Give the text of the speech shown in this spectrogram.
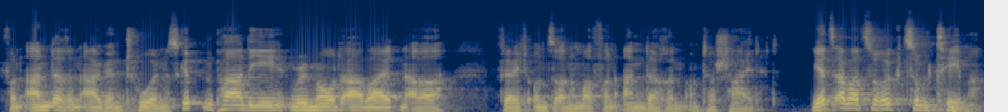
von anderen Agenturen, es gibt ein paar, die remote arbeiten, aber vielleicht uns auch nochmal von anderen unterscheidet. Jetzt aber zurück zum Thema.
